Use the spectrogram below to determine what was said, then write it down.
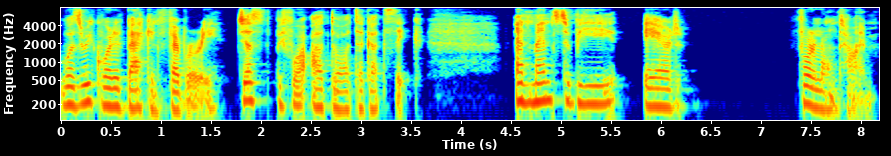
was recorded back in February, just before our daughter got sick, and meant to be aired for a long time.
